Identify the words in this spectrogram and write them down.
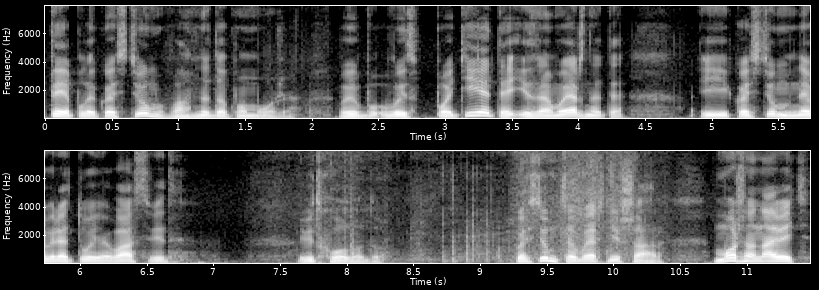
теплий костюм вам не допоможе. Ви, ви спотієте і замерзнете, і костюм не врятує вас від, від холоду. Костюм це верхній шар. Можна навіть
